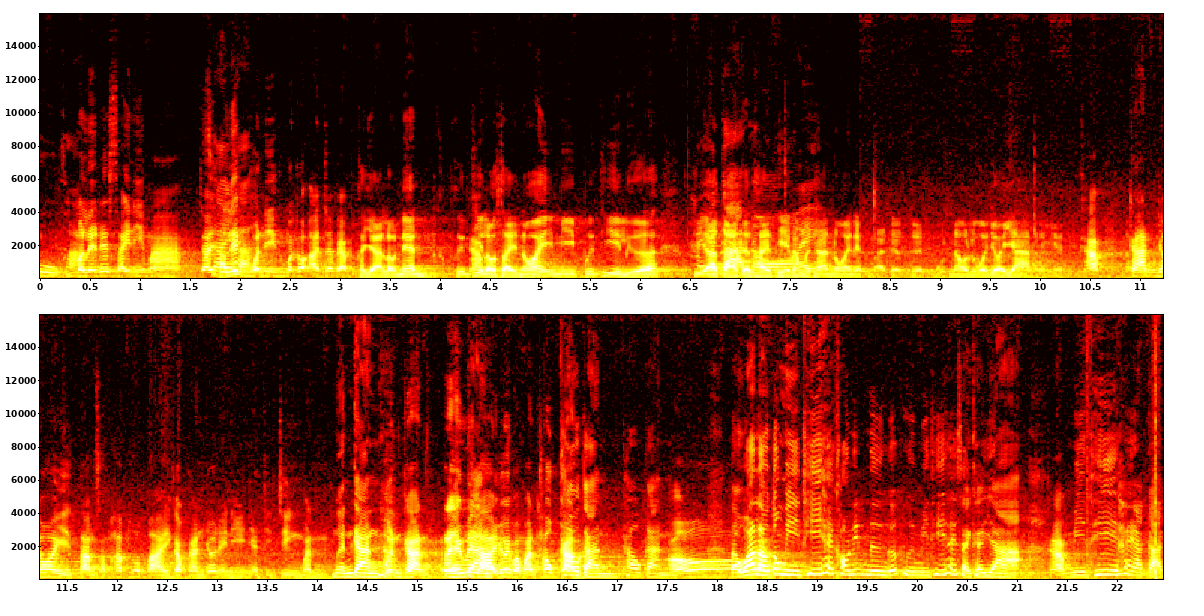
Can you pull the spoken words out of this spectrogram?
ถูกค่ะมันเลยได้ไซส์นี้มาจะใช่เล็กค่ะ กว่านี้มันก็อาจจะแบบ ขยะเราแน่นพื้นที่ครับ เราใส่น้อยมีพื้นที่เหลือ ที่ให้อาอากาศกาศจะถ่ายเทน้อยธรรมชาติน้อยเนี่ยอาจจะเกิดบูดเน่าหรือว่าย่อยยากอะไรเงี้ย ครับ การย่อยตามสภาพทั่วไปกับการย่อยในนี้เนี่ยจริง ๆ มันเหมือนกันค่ะเหมือนกันระยะเวลาย่อยประมาณเท่ากัน เท่ากันเท่ากัน อ๋อ แต่ว่าเราต้องมีที่ให้เขานิดนึงก็คือมีที่ให้ใส่ขยะ ครับ มีที่ให้อากาศ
